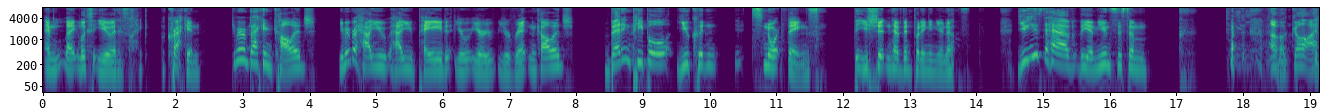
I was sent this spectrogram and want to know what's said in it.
and like looks at you and is like, "Kraken, you remember back in college? You remember how you how you paid your your your rent in college? Betting people you couldn't snort things that you shouldn't have been putting in your nose. You used to have the immune system of a god."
